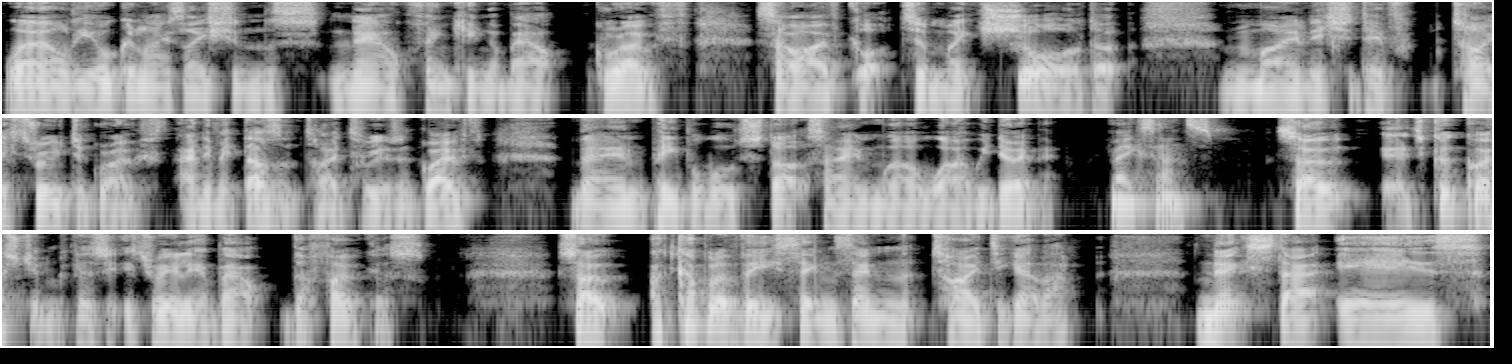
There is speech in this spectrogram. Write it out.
Well, the organization's now thinking about growth. So I've got to make sure that my initiative ties through to growth. And if it doesn't tie through to growth, then people will start saying, well, why are we doing it? Makes sense. So it's a good question because it's really about the focus. So a couple of these things then tie together. Next stat is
